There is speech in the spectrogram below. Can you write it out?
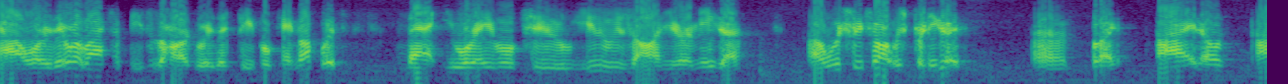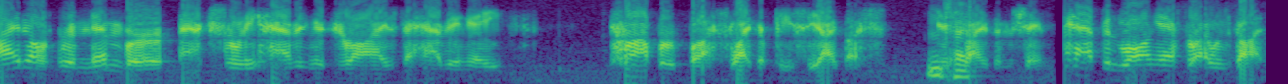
tower. There were lots of pieces of hardware that people came up with that you were able to use on your Amiga, uh, which we thought was pretty good. Uh, but I don't, I don't remember actually having a drive to having a proper bus like a PCI bus Okay. inside the machine. It happened long after I was gone,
